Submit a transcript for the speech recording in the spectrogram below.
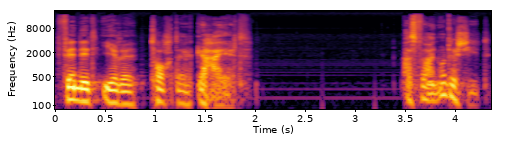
findet ihre Tochter geheilt. Was für ein Unterschied.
